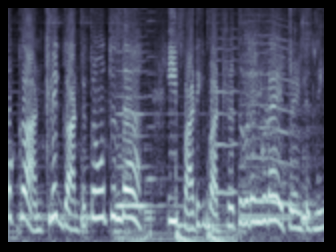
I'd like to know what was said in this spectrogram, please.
ఒక అంట్లే గంట తోముతుందా? ఈ పాటికి బట్టలు ఉతకడం కూడా అయిపోయి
